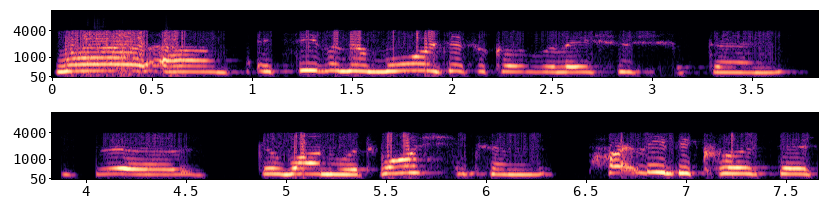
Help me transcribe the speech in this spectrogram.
Well, um, it's even a more difficult relationship than the the one with Washington, partly because there's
